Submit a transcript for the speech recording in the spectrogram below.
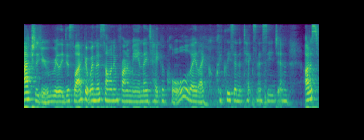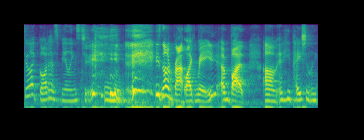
I actually do really dislike it when there's someone in front of me and they take a call or they like quickly send a text message and I just feel like God has feelings too. He's not a brat like me, um, but um, and he patiently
